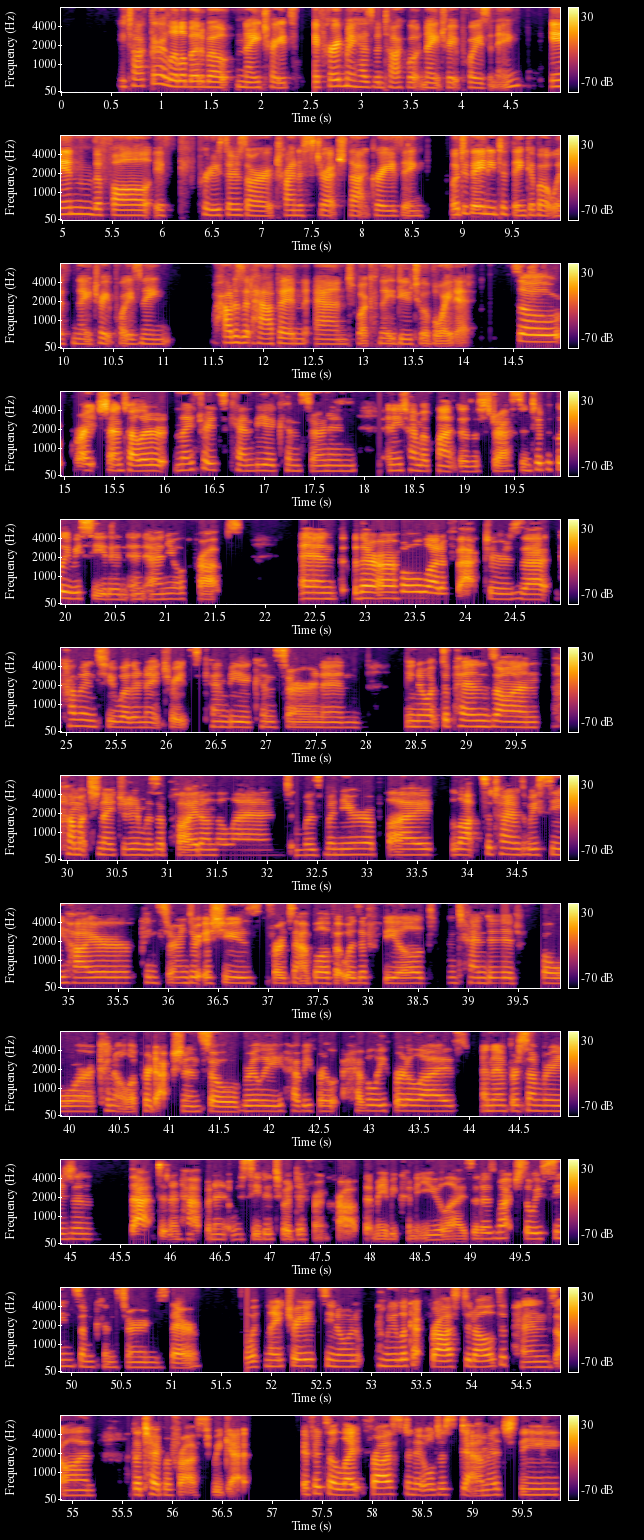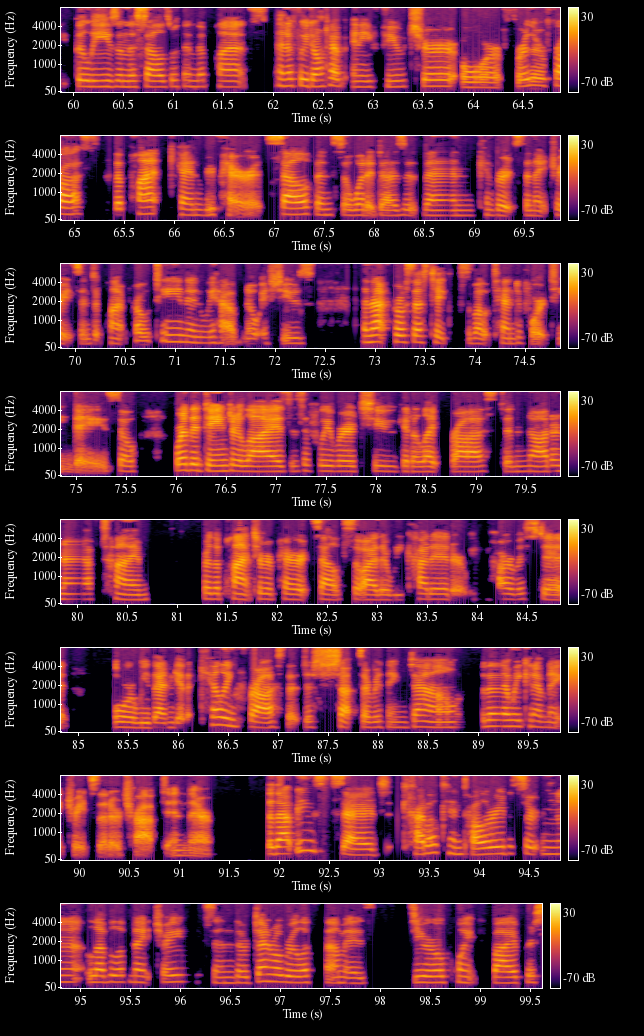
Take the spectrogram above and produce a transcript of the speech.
You talked there a little bit about nitrates. I've heard my husband talk about nitrate poisoning in the fall, if producers are trying to stretch that grazing, what do they need to think about with nitrate poisoning? How does it happen and what can they do to avoid it? So, right, Chanteller, nitrates can be a concern in anytime a plant does a stress, and typically we see it in, in annual crops. And there are a whole lot of factors that come into whether nitrates can be a concern. And, you know, it depends on how much nitrogen was applied on the land. Was manure applied? Lots of times we see higher concerns or issues. For example, if it was a field intended for canola production, so really heavy for heavily fertilized, and then for some reason that didn't happen and it was seeded to a different crop that maybe couldn't utilize it as much. So we've seen some concerns there. With nitrates, you know, when we look at frost, it all depends on the type of frost we get. If it's a light frost and it will just damage the, the leaves and the cells within the plants. And if we don't have any future or further frost, the plant can repair itself. And so what it does, it then converts the nitrates into plant protein and we have no issues. And that process takes about 10 to 14 days. So where the danger lies is if we were to get a light frost and not enough time for the plant to repair itself. So either we cut it or we harvest it, or we then get a killing frost that just shuts everything down. Then we can have nitrates that are trapped in there. So that being said, cattle can tolerate a certain level of nitrates, and the general rule of thumb is 0.5%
